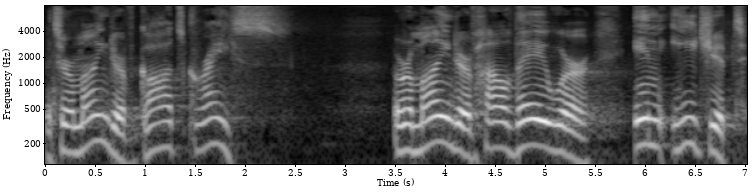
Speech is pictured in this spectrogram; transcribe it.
It's a reminder of God's grace a reminder of how they were in Egypt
